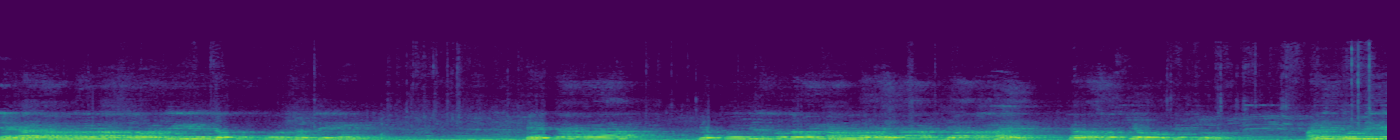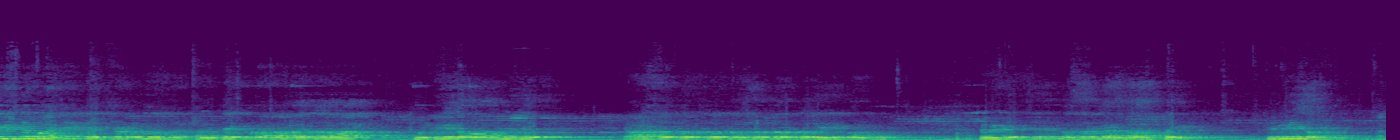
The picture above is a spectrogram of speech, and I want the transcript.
येणाऱ्या आमदारांना असं वाटतं की जगच पुरुष हत्या केले त्याच्या काळात एकोणतीस पत्र आणि आमदार ह्या ज्यात आहे त्याला स्वच्छ व्यवस्थित करू आणि गुंडगिरीचे भाषा त्यांच्याकडून प्रत्येक प्रभागात जावा कुठेही जावा मी फेडरेशन कसं करत असतंय ते मी सांगतो.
